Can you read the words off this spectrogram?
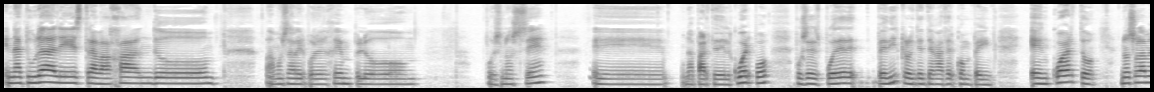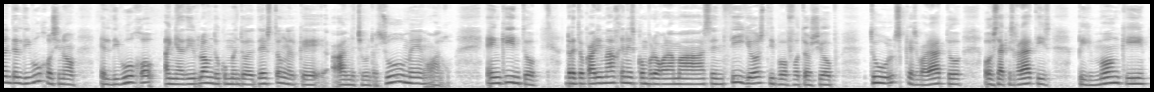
naturales, trabajando, vamos a ver, por ejemplo, pues no sé, eh, una parte del cuerpo, pues se les puede pedir que lo intenten hacer con Paint. En cuarto, no solamente el dibujo, sino el dibujo, añadirlo a un documento de texto en el que han hecho un resumen o algo. En quinto, retocar imágenes con programas sencillos tipo Photoshop Tools, que es barato, o sea que es gratis, PicMonkey,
